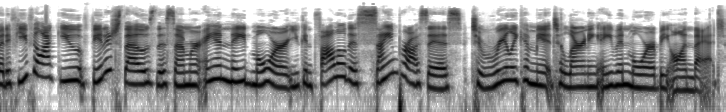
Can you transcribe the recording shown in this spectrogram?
But if you feel like you finished those this summer and need more, you can follow this same process to really commit to learning even more beyond that.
